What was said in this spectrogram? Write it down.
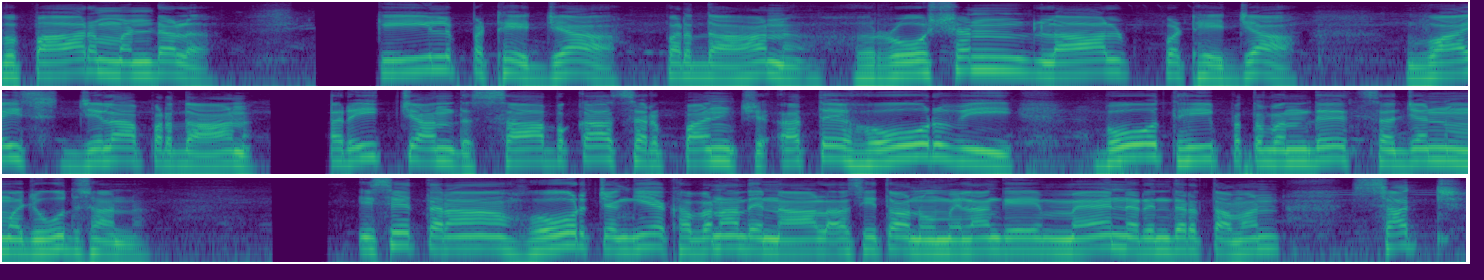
ਵਪਾਰ ਮੰਡਲ ਕੀਲ ਪਠੇਜਾ ਪ੍ਰਧਾਨ, ਰੋਸ਼ਨ ਲਾਲ ਪਠੇਜਾ ਵਾਈਸ ਜ਼ਿਲ੍ਹਾ ਪ੍ਰਧਾਨ ਹਰੀ ਚੰਦ ਸਾਬਕਾ ਸਰਪੰਚ ਅਤੇ ਹੋਰ ਵੀ ਬਹੁਤ ਹੀ ਪਤਵੰਦੇ ਸੱਜਣ ਮੌਜੂਦ ਸਨ। ਇਸੇ ਤਰ੍ਹਾਂ ਹੋਰ ਚੰਗੀਆਂ ਖਬਰਾਂ ਦੇ ਨਾਲ ਅਸੀਂ ਤੁਹਾਨੂੰ ਮਿਲਾਂਗੇ। ਮੈਂ ਨਰਿੰਦਰ ਧਵਨ, ਸੱਚ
